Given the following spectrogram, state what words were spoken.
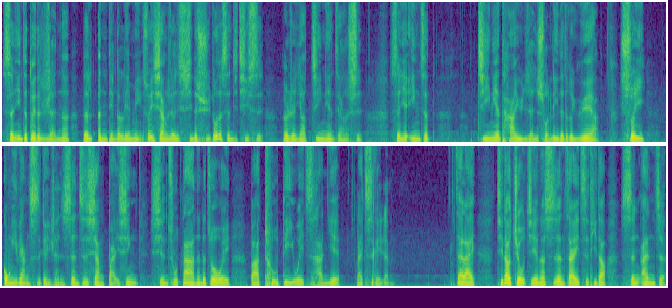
神因着对的人呢的恩典跟怜悯，所以向人行了许多的神迹奇事，而人要纪念这样的事。神也因着纪念他与人所立的这个约啊，所以供应粮食给人，甚至向百姓显出大能的作为，把土地为产业来赐给人。再来七到九节呢，诗人再一次提到神按着。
